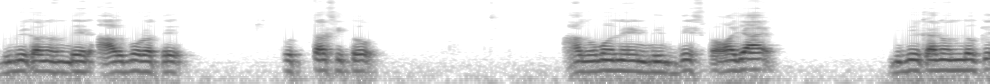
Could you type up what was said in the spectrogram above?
বিবেকানন্দের আলমোড়াতে প্রত্যাশিত আগমনের নির্দেশ পাওয়া যায়। বিবেকানন্দকে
